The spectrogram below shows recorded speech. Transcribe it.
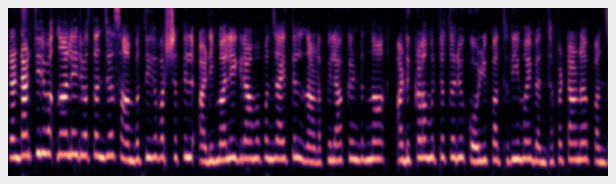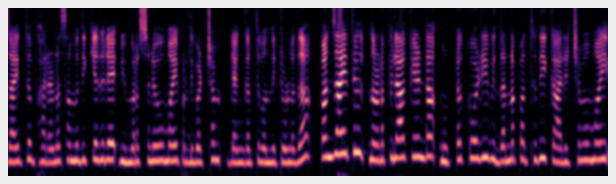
രണ്ടായിരത്തി ഇരുപത്തിനാല് ഇരുപത്തഞ്ച് സാമ്പത്തിക വർഷത്തിൽ അടിമാലി ഗ്രാമപഞ്ചായത്തിൽ നടപ്പിലാക്കേണ്ടുന്ന അടുക്കളമുറ്റത്തൊരു കോഴി പദ്ധതിയുമായി ബന്ധപ്പെട്ടാണ് പഞ്ചായത്ത് ഭരണസമിതിക്കെതിരെ വിമർശനവുമായി പ്രതിപക്ഷം രംഗത്ത് വന്നിട്ടുള്ളത്. പഞ്ചായത്തിൽ നടപ്പിലാക്കേണ്ട മുട്ടക്കോഴി വിതരണ പദ്ധതി കാര്യക്ഷമമായി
